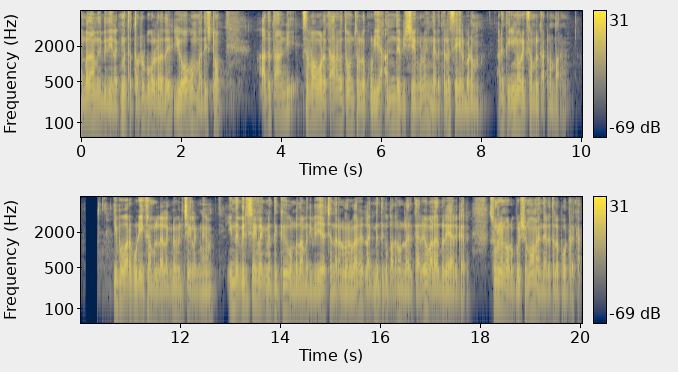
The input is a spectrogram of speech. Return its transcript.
ஒன்பதாம் அதிபதி லக்னத்தை தொடர்பு கொள்வது யோகம் அதிர்ஷ்டம். அதை தாண்டி செவ்வாவோட காரகத்துவம்னு சொல்லக்கூடிய அந்த விஷயங்களும் இந்த இடத்துல செயல்படும். அடுத்து இன்னொரு எக்ஸாம்பிள் காட்டுறேன் பாருங்கள் இப்போ வரக்கூடிய எக்ஸாம்பிளில் லக்னம் விருச்சிக லக்னம். இந்த விருச்சிக லக்னத்துக்கு ஒன்பதாம் அதிபதியாக சந்திரன் வருவார். லக்னத்துக்கு பதினொன்றில் இருக்கார் வளர்பிறையாக இருக்கார். சூரியனோட பொசிஷனும் நான் இந்த இடத்துல போட்டிருக்கேன்.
